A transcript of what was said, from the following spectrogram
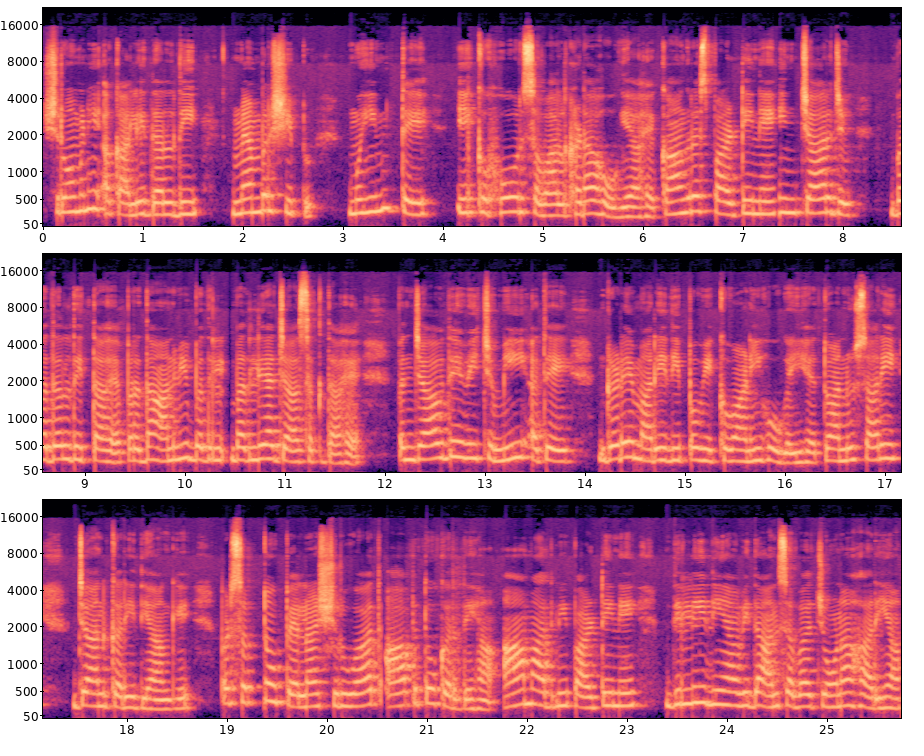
ਸ਼੍ਰੋਮਣੀ ਅਕਾਲੀ ਦਲ ਦੀ ਮੈਂਬਰਸ਼ਿਪ ਮੁਹਿੰਮ ਤੇ ਇੱਕ ਹੋਰ ਸਵਾਲ ਖੜਾ ਹੋ ਗਿਆ ਹੈ। ਕਾਂਗਰਸ ਪਾਰਟੀ ਨੇ ਇੰਚਾਰਜ ਬਦਲ ਦਿੱਤਾ ਹੈ, ਪ੍ਰਧਾਨ ਵੀ ਬਦਲ- ਬਦਲਿਆ ਜਾ ਸਕਦਾ ਹੈ। ਪੰਜਾਬ ਦੇ ਵਿੱਚ ਮੀਂਹ ਅਤੇ ਗੜੇਮਾਰੀ ਦੀ ਭਵਿੱਖਬਾਣੀ ਹੋ ਗਈ ਹੈ। ਤੁਹਾਨੂੰ ਸਾਰੀ ਜਾਣਕਾਰੀ ਦਿਆਂਗੇ। ਪਰ ਸਭ ਤੋਂ ਪਹਿਲਾਂ ਸ਼ੁਰੂਆਤ ਆਪ ਤੋਂ ਕਰਦੇ ਹਾਂ। ਆਮ ਆਦਮੀ ਪਾਰਟੀ ਨੇ ਦਿੱਲੀ ਦੀਆਂ ਵਿਧਾਨ ਸਭਾ ਚੋਣਾਂ ਹਾਰੀਆਂ।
